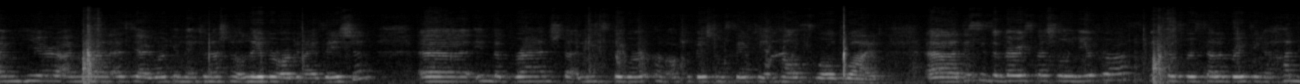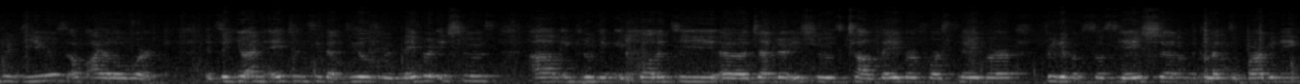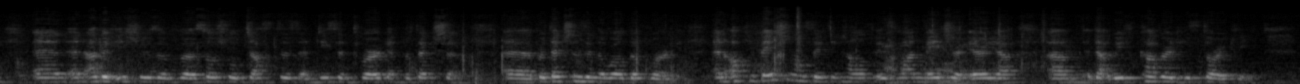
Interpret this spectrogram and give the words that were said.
I'm here. I'm Manal Aziz. I work in the International Labour Organization uh, in the branch that leads the work on occupational safety and health worldwide. Uh, this is a very special year for us because we're celebrating 100 years of ILO work. It's a UN agency that deals with labor issues, um, including equality, uh, gender issues, child labor, forced labor, freedom of association, collective bargaining, and, and other issues of uh, social justice and decent work and protection, uh, protections in the world of work. And occupational safety and health is one major area um, that we've covered historically.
